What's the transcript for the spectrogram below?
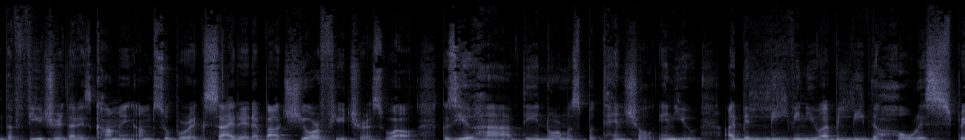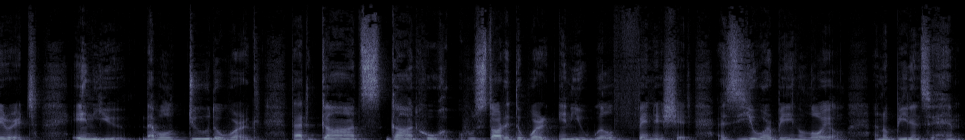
the future that is coming. I'm super excited about your future as well because you have the enormous potential in you. I believe in you. I believe the Holy Spirit in you that will do the work. That God's God who who started the work in you will finish it as you are being loyal and obedient to him.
